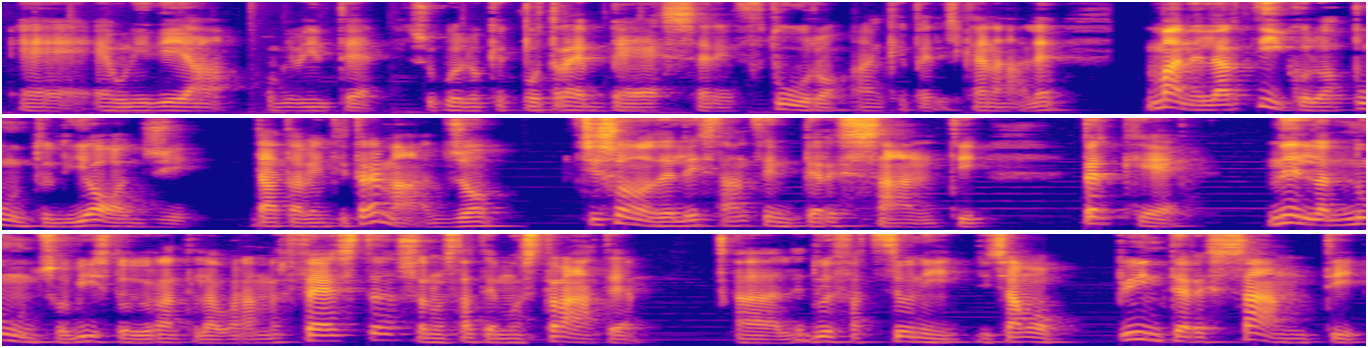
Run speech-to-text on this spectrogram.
è, è un'idea ovviamente su quello che potrebbe essere in futuro anche per il canale, ma nell'articolo appunto di oggi data 23 maggio, ci sono delle istanze interessanti perché nell'annuncio visto durante la Warhammer Fest sono state mostrate uh, le due fazioni, diciamo, più interessanti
